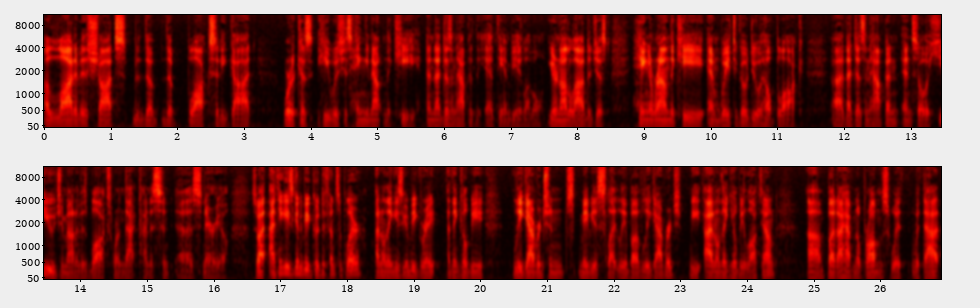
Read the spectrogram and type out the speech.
a lot of his shots, the the blocks that he got, were because he was just hanging out in the key, and that doesn't happen at the NBA level. You're not allowed to just hang around the key and wait to go do a help block. Uh, that doesn't happen, and so a huge amount of his blocks were in that kind of uh, scenario. So I, I think he's going to be a good defensive player. I don't think he's going to be great. I think he'll be league average and maybe a slightly above league average. He, I don't think he'll be locked down, uh, but I have no problems with with that.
